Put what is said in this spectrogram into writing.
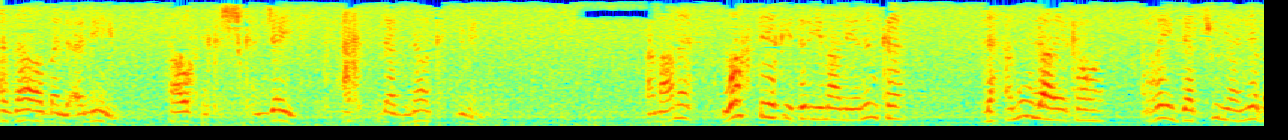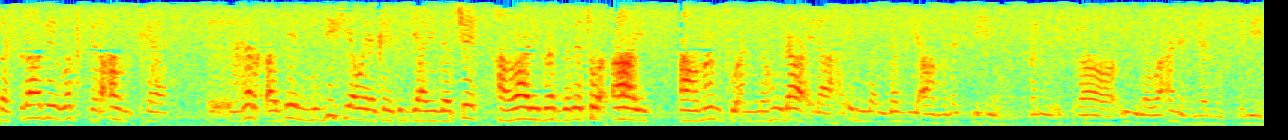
عذاب الألیم تاوەختێک شکنجەی عکس دەرناک بوێن ئەمانە وەختێکی تر ئیمانێنن کە لە هەموو لایەکەوە ڕێی دەرچوونیان لێ بەسرابێ وقت فرعون كغرق غرق مزيكي أو يكي في الجاني دەرچێ هاواری بردلته آي آمنت أنه لا إله إلا الذي آمنت به من إسرائيل وأنا من المسلمين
